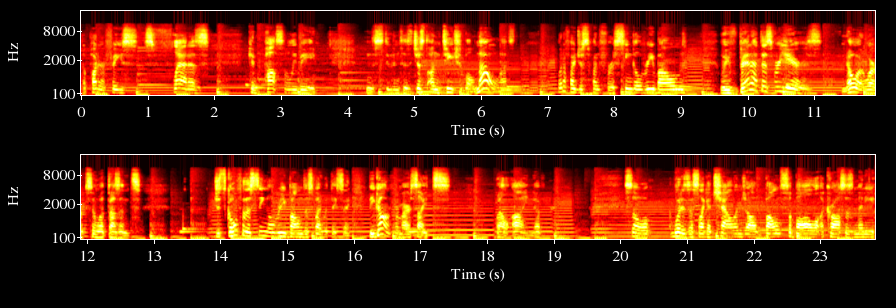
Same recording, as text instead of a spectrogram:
The putter face is flat as can possibly be. And the student is just unteachable. No! That's what if I just went for a single rebound? We've been at this for years! Know what works and what doesn't. Just go for the single rebound despite what they say. Be gone from our sights! Well, I never. So, what is this, like a challenge of bounce the ball across as many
